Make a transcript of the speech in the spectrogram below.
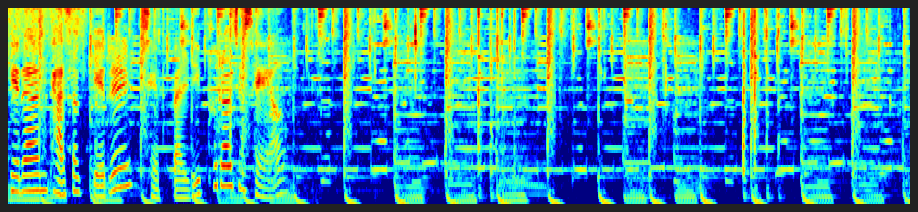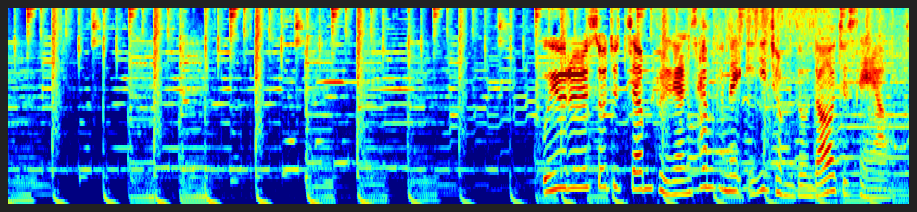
계란 5개를 재빨리 풀어주세요. 우유를 소주잔 분량 3분의 2 정도 넣어주세요.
